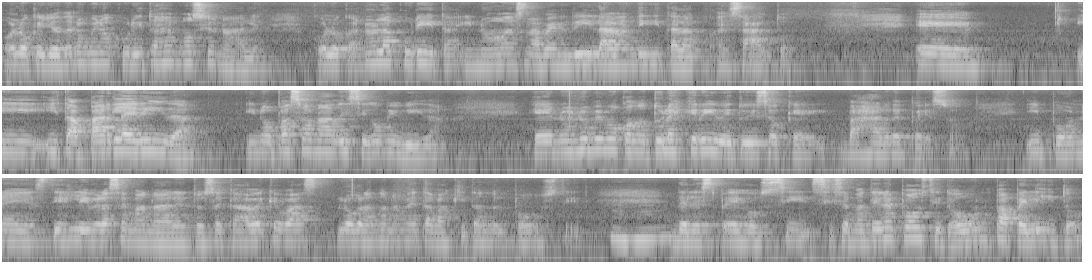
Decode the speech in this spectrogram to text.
o lo que yo denomino curitas emocionales, colocarnos la curita y no es la bendita, la bendita, la, exacto. Eh, y, y, tapar la herida y no pasó nada y sigo mi vida. Eh, no es lo mismo cuando tú le escribes y tú dices, ok, bajar de peso y pones 10 libras semanales, entonces cada vez que vas logrando una meta vas quitando el post-it del espejo. Si, si se mantiene post-it o un papelito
